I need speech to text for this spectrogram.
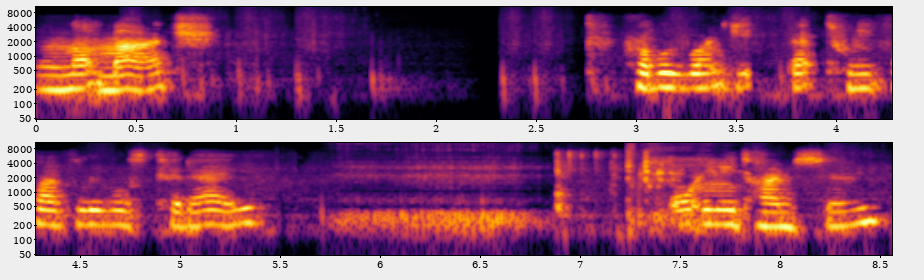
Not much. Probably won't get that 25 levels today. Or anytime soon.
